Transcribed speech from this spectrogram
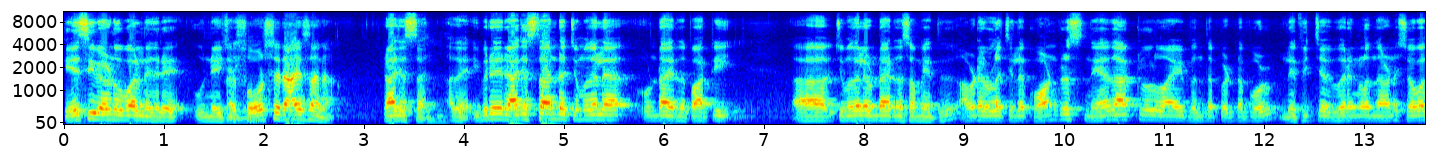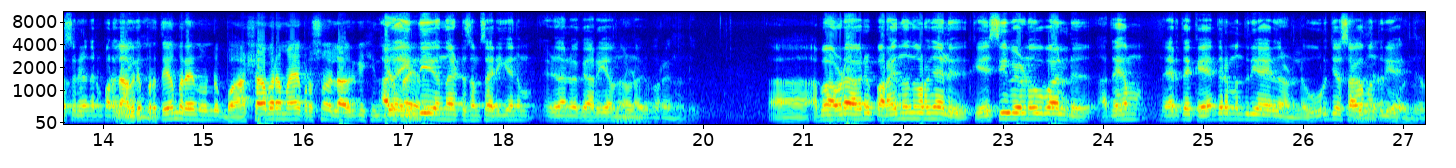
കെ സി വേണുഗോപാലിനെതിരെ ഉന്നയിച്ചത്. സോഴ്സ് രാജസ്ഥാന. രാജസ്ഥാൻ അതെ. ഇവർ രാജസ്ഥാന്റെ ചുമതല ഉണ്ടായിരുന്ന പാർട്ടി ചുമതല ഉണ്ടായിരുന്ന സമയത്ത് അവിടെയുള്ള ചില കോൺഗ്രസ് നേതാക്കളുമായി ബന്ധപ്പെട്ടപ്പോൾ ലഭിച്ച വിവരങ്ങളെന്നാണ് ശോഭാ സുരേന്ദ്രൻ പറഞ്ഞത് അവർ പ്രത്യേകം പറയുന്നുണ്ട്. ഭാഷാപരമായ പ്രശ്നമല്ല അവർക്ക് ഹിന്ദി അതെ ഹിന്ദി നന്നായിട്ട് സംസാരിക്കാനും എഴുതാനും ഒക്കെ അറിയാമെന്നാണ് അവർ പറയുന്നുണ്ട് അപ്പോൾ അവിടെ അവർ പറയുന്നതെന്ന് പറഞ്ഞാൽ കെ സി വേണുഗോപാലിന് അദ്ദേഹം നേരത്തെ കേന്ദ്രമന്ത്രിയായിരുന്നാണല്ലോ ഊർജ സഹമന്ത്രിയായിരുന്നു.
